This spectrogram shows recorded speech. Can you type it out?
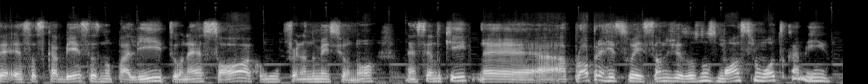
essas cabeças no palito, né? Só, como o Fernando mencionou, né? Sendo que é, a própria ressurreição de Jesus nos mostra um outro caminho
